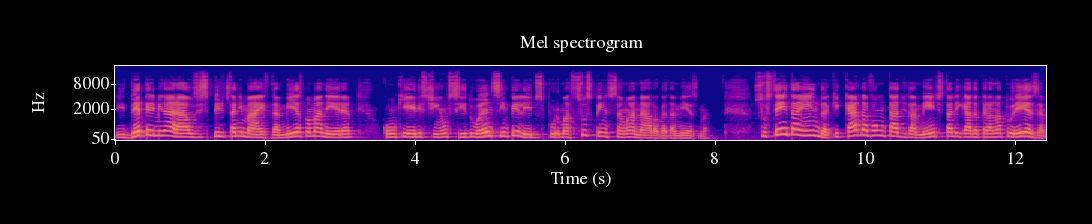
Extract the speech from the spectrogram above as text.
e determinará os espíritos animais da mesma maneira com que eles tinham sido antes impelidos por uma suspensão análoga da mesma. Sustenta ainda que cada vontade da mente está ligada pela natureza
